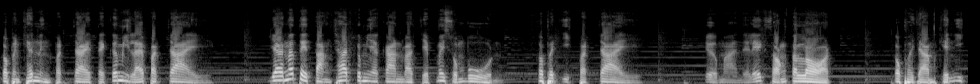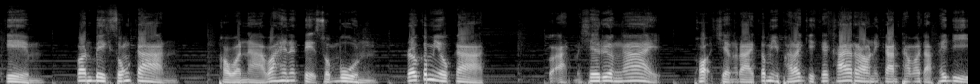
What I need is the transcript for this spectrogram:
ก็เป็นแค่หนึ่งปัจจัยแต่ก็มีหลายปัจจัย อย่างนักเตะต่างชาติก็มีอาการบาดเจ็บไม่สมบูรณ์ ก็เป็นอีกปัจจัย เจอมาในเลข 2 ตลอด ก็พยายามเข็นอีกเกม ก่อนเบรกสงการภาวนาว่าให้นักเตะสมบูรณ์ เราก็มีโอกาส ก็อาจไม่ใช่เรื่องง่าย เพราะเชียงรายก็มีภารกิจคล้ายๆ เราในการทำอันดับให้ดี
